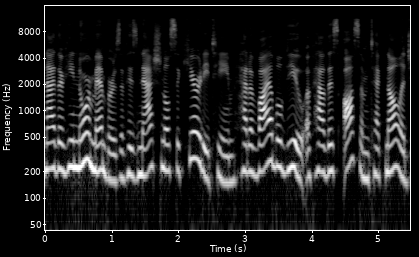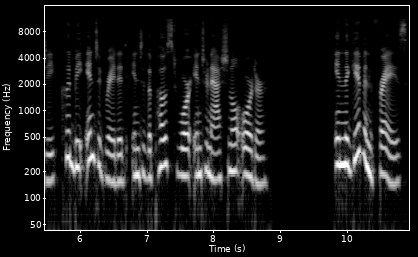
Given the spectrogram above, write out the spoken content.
neither he nor members of his national security team had a viable view of how this awesome technology could be integrated into the post war international order. In the given phrase,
